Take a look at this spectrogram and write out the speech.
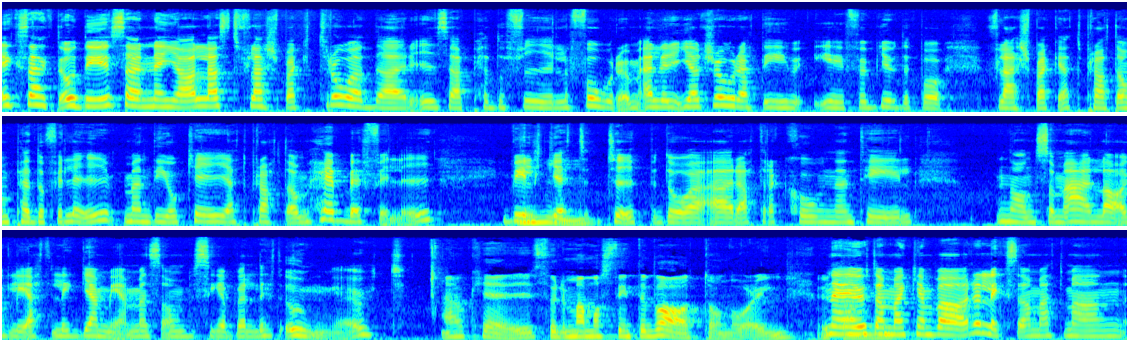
Exakt, och det är så här, när jag har läst Flashback-trådar i så här pedofilforum, eller jag tror att det är- förbjudet på Flashback att prata om pedofili, men det är okej att prata om hebefili, vilket Mhm. typ då är attraktionen till någon som är laglig att ligga med men som ser väldigt ung ut. Okej, så det, man måste inte vara tonåring? Nej, utan man kan vara liksom att man,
